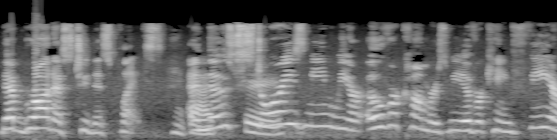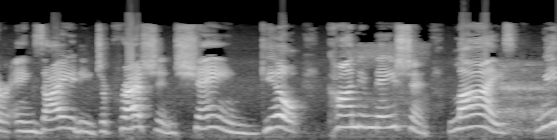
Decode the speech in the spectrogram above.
that brought us to this place. That's and those true. stories mean we are overcomers. We overcame fear, anxiety, depression, shame, guilt, condemnation, lies. We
